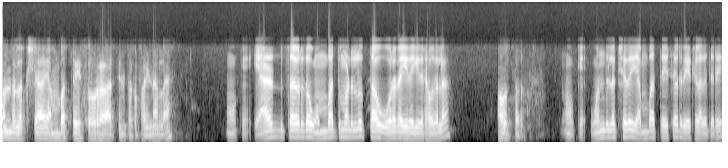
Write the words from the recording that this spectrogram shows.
ಒಂದು ಲಕ್ಷ ಎಂಬತ್ತೈದು ಸಾವಿರ ಹೇಳತ್ತೀನಿ ಸರ್ ಫೈನಲ್ ಓಕೆ. ಎರಡು ಸಾವಿರದ ಒಂಬತ್ತು ಮಾಡಲು ತಾವು ಓನರ್ ಐದಾಗಿದ್ದಾರೆ ಹೌದಲ್ಲ? ಹೌದು ಸರ್. ಓಕೆ. ಒಂದು ಲಕ್ಷದ ಎಂಬತ್ತೈದು ಸಾವಿರ ರೇಟ್ ಹೇಳಾಗತ್ತೆ ರೀ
